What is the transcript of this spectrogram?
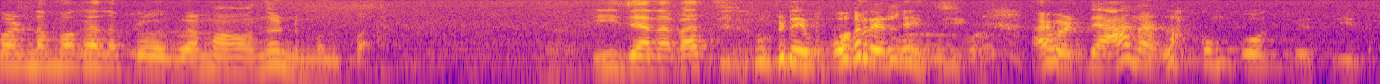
ಬಣ್ಣ ಮಗನ ಪ್ರೋಗ್ರಾಮ್ ಒಂದುಂಡು ಮುಲ್ಪ ಈ ಜನ ಬತ್ ಉಡೆ ಬೋರೆಲ್ಲ ಇಜ್ಜಿ ಅವಳ ಧ್ಯಾನ ಲಕ್ಕೊಂಪೋತ್ವೆ ಸೀದಾ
